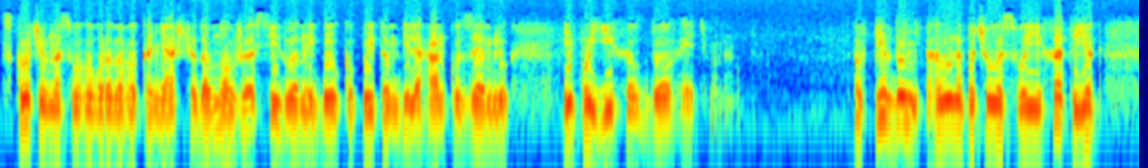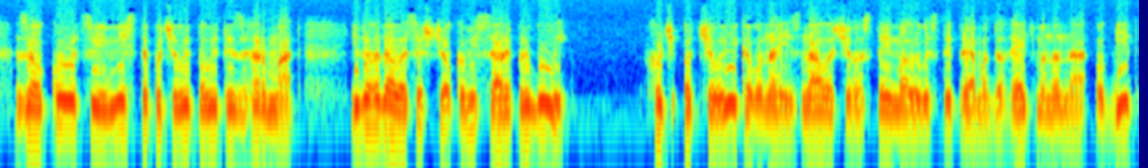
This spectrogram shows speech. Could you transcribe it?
скочив на свого вородого коня, що давно вже осідланий бив копитом біля ганку землю, і поїхав до гетьмана. В південь Галина почула з своєї хати, як за околицею міста почали палити з гармат, і догадалася, що комісари прибули. Хоч від чоловіка вона і знала, що гостей мали вести прямо до гетьмана на обід,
